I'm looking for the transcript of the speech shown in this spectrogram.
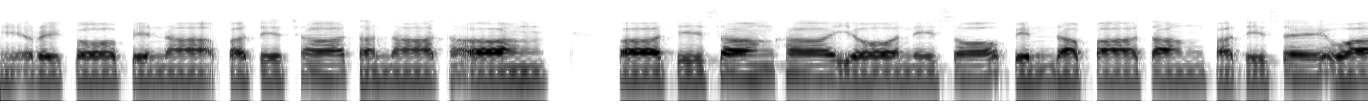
หิริโกปินะปฏิชาตนาทัง ฏิสังขายโยนิโสปินดาปาตังปฏิเสวา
